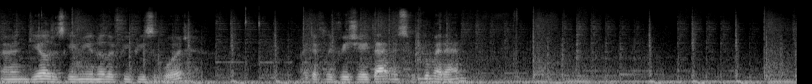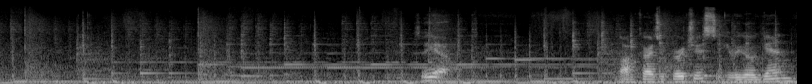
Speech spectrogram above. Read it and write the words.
And Gale just gave me another free piece of wood. I definitely appreciate that, Mr. Gumeran. So yeah, a lot of cards are purchased, so here we go again.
